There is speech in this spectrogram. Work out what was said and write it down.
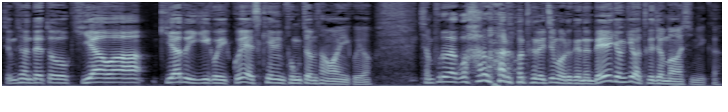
지금 현재 또 기아와 기아도 이기고 있고요. SK는 동점 상황이고요. 참 프로야구 하루하루 어떻게 될지 모르겠는데 내일 경기 어떻게 전망하십니까?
